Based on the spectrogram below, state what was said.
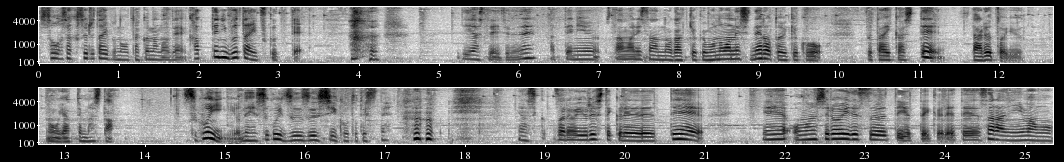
創作するタイプのオタクなので勝手に舞台作って ディアステージでね勝手にスターマリーさんの楽曲「モノマネしネロ」という曲を舞台化してやるというのをやってました。すごいよね。すごいずうずうしいことですね。やそれを許してくれてえー、面白いですって言ってくれてさらに今も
